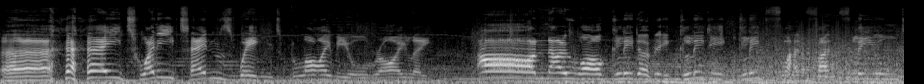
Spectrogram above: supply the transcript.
Uh, hey, 2010's winged. Blimey, O'Reilly. Oh no, our glid, glid, glid, flat, flat, flailed,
